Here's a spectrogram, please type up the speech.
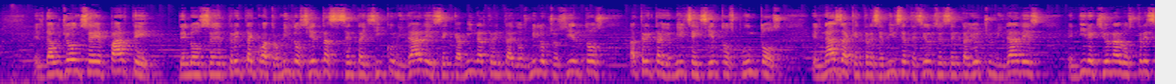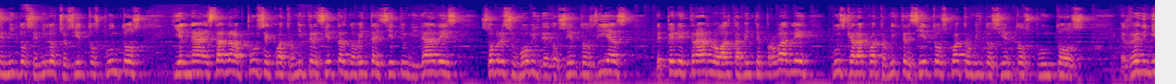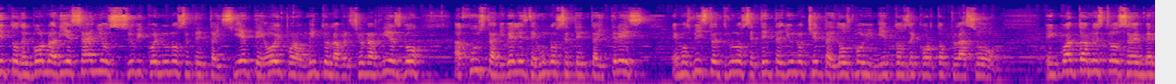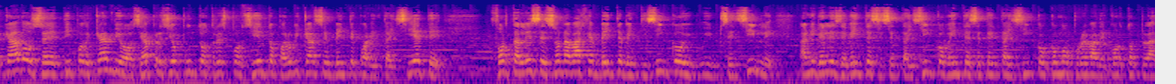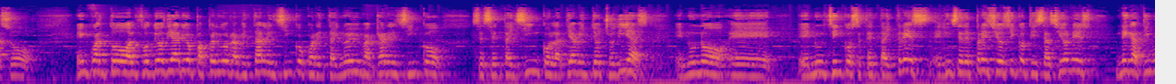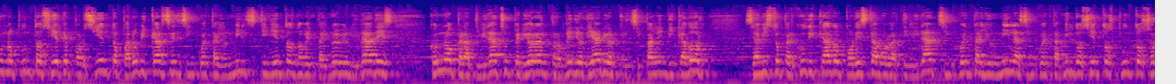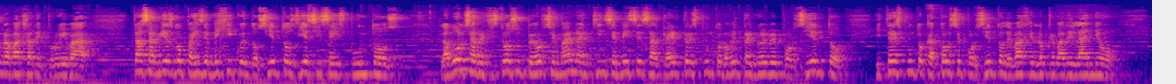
El Dow Jones se parte de los 34.265 eh, unidades, se encamina a 32.800 a 31.600 puntos. El Nasdaq en 13.768 unidades, en dirección a los 13.000, 12.800 puntos. Y el Standard Poor's en 4.397 unidades sobre su móvil de 200 días. De penetrarlo altamente probable, buscará 4.300, 4.200 puntos. El rendimiento del bono a 10 años se ubicó en 1,77. Hoy, por aumento en la versión al riesgo, ajusta a niveles de 1,73. Hemos visto entre 1,70 y 1,82 movimientos de corto plazo. En cuanto a nuestros eh, mercados, eh, tipo de cambio se apreció 0.3% para ubicarse en 2047. Fortalece zona baja en 2025 y, sensible a niveles de 2065, 2075 como prueba de corto plazo. En cuanto al fondeo diario, papel gubernamental en 5.49 y bancario en 5.65, latía 28 días en uno eh, en un 5.73, el índice de precios y cotizaciones negativo 1.7% para ubicarse en 51.599 unidades con una operatividad superior al promedio diario, el principal indicador se ha visto perjudicado por esta volatilidad, 51.000 a 50.200 puntos, zona baja de prueba. Tasa riesgo país de México en 216 puntos. La bolsa registró su peor semana en 15 meses al caer 3.99% y 3.14% de baja en lo que va del año.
